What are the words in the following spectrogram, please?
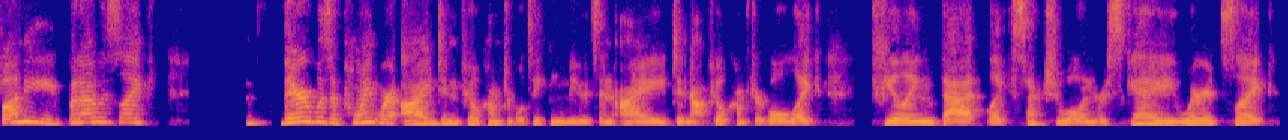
funny, but I was like, there was a point where I didn't feel comfortable taking nudes, and I did not feel comfortable like feeling that like sexual and risque, where it's like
